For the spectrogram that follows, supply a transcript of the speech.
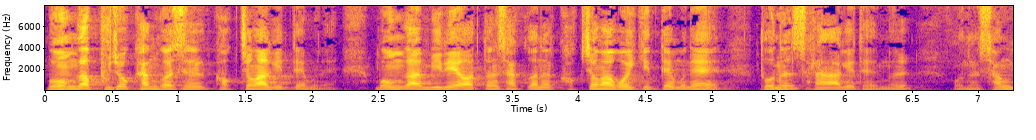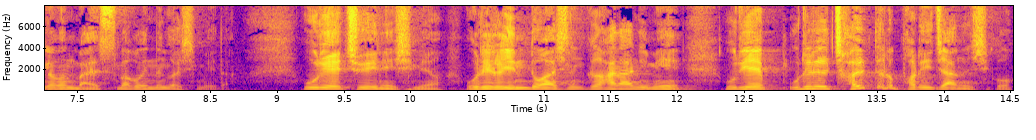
뭔가 부족한 것을 걱정하기 때문에 뭔가 미래의 어떤 사건을 걱정하고 있기 때문에 돈을 사랑하게 됨을 오늘 성경은 말씀하고 있는 것입니다. 우리의 주인이시며 우리를 인도하시는 그 하나님이 우리의 우리를 절대로 버리지 않으시고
